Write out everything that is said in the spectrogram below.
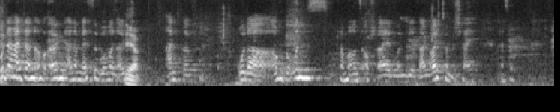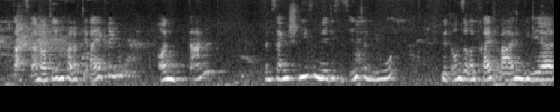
Oder halt dann auf irgendeiner Messe, wo man euch Ja. antrifft. Oder auch über uns kann man uns auch schreiben und wir sagen euch dann Bescheid. Also das werden wir auf jeden Fall auf die Reihe kriegen. Und dann, würde ich sagen, schließen wir dieses Interview mit unseren drei Fragen, die wir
